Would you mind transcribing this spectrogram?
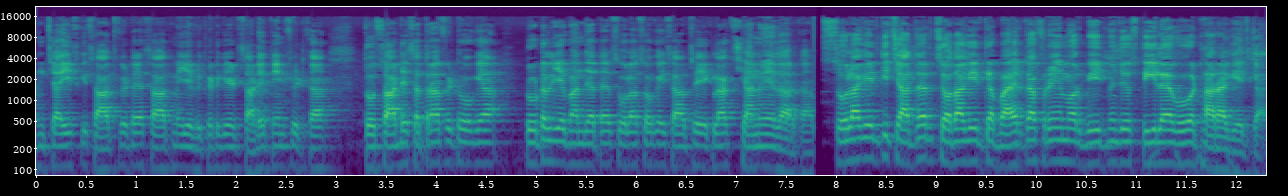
ऊंचाई इसकी सात फिट है, साथ में ये विकेट गेट साढ़े तीन फिट का। तो साढ़े सत्रह फिट हो गया। टोटल ये बन जाता है सोलह सौ के हिसाब से एक लाख छियानवे हज़ार का। सोलह गेट की चादर, चौदह गेज का बाहर का फ्रेम और बीच में जो स्टील है वो अठारह गेज का।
